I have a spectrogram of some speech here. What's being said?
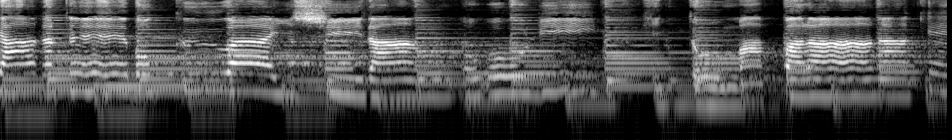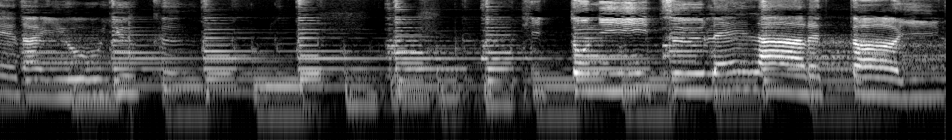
やがて僕は石段。を降り人まっぱらな境内を行く。人に連れられた犬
